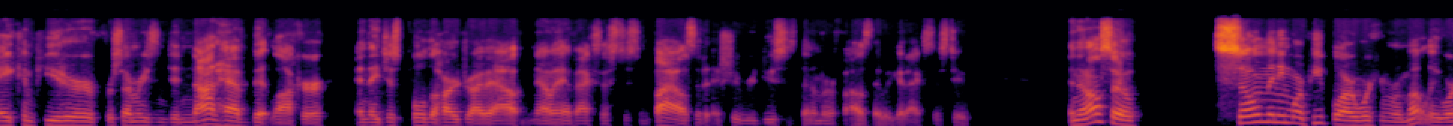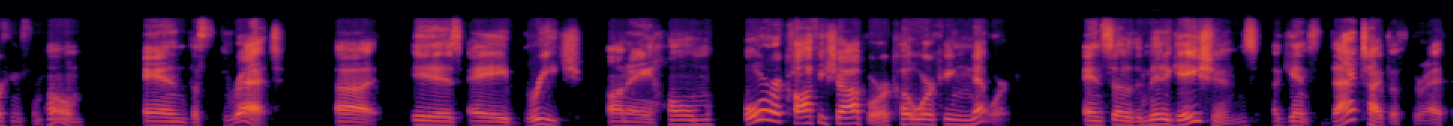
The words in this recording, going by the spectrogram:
a computer for some reason did not have BitLocker and they just pulled the hard drive out, now they have access to some files that actually reduces the number of files that we get access to. And then also, so many more people are working remotely, working from home, and the threat uh, is a breach on a home or a coffee shop or a co-working network. And so the mitigations against that type of threat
